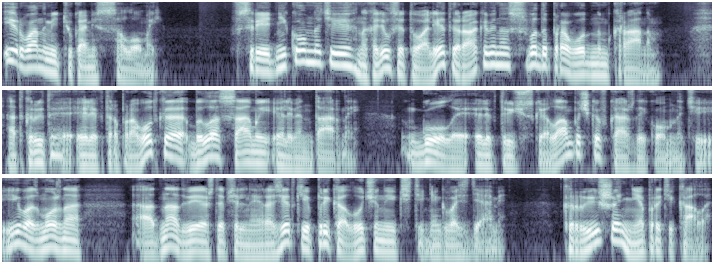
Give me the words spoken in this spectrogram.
и рваными тюками с соломой. В средней комнате находился туалет и раковина с водопроводным краном. Открытая электропроводка была самой элементарной. Голая электрическая лампочка в каждой комнате и, возможно, одна-две штепсельные розетки, приколоченные к стене гвоздями. Крыша не протекала.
